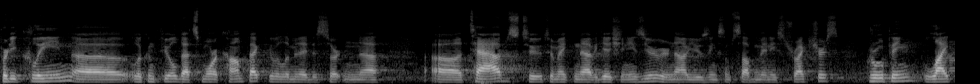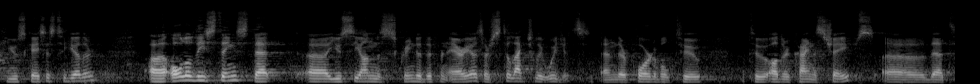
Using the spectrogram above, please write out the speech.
pretty clean uh, look and feel that's more compact. We've eliminated certain uh, tabs to, to make the navigation easier. We're now using some sub-menu structures, grouping like use cases together. Uh, all of these things that uh, you see on the screen, the different areas, are still actually widgets, and they're portable to, to other kind of shapes uh, that,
